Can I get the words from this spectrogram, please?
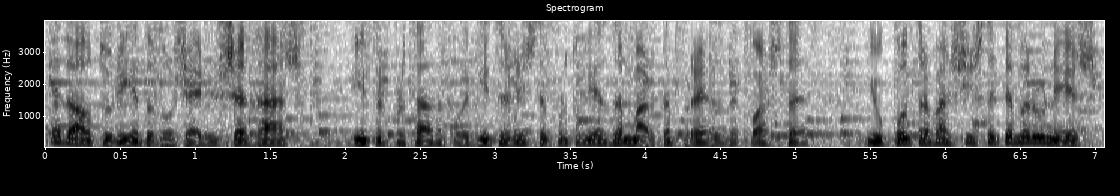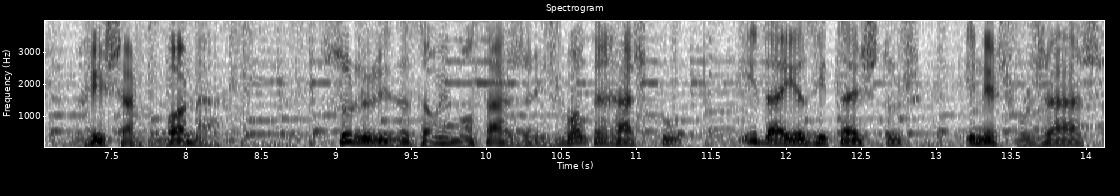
é da autoria de Rogério Charras, interpretada pela guitarrista portuguesa Marta Pereira da Costa e o contrabaixista camaronês Richard Bona. Sonorização e montagem João Carrasco, ideias e textos Inês Forjás,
